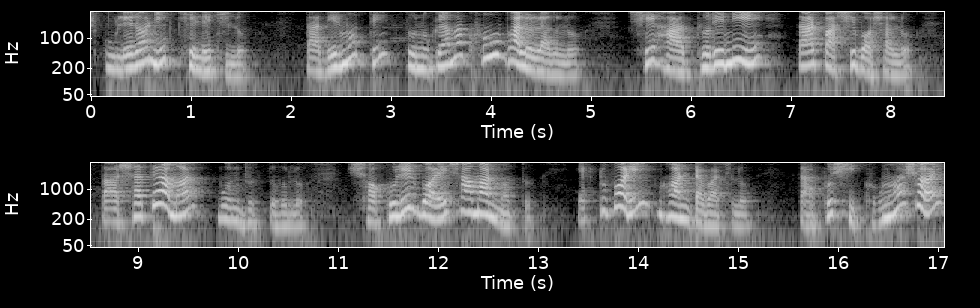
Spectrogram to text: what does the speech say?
স্কুলের অনেক ছেলে ছিল। তাদের মধ্যে তনুকে আমার খুব ভালো লাগল। সে হাত ধরে নিয়ে তার পাশে বসালো। তার সাথে আমার বন্ধুত্ব হলো। সকলের বয়স আমার মতো। একটু পরে ঘণ্টা বাজলো। তারপর শিক্ষক মহাশয়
